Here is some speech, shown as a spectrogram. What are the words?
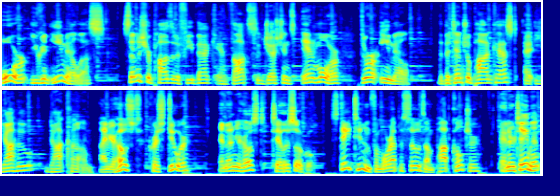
Or you can email us. Send us your positive feedback and thoughts, suggestions, and more through our email, thepotentialpodcast at yahoo.com. I'm your host, Chris Dewar. And I'm your host, Taylor Sokol. Stay tuned for more episodes on pop culture Entertainment.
